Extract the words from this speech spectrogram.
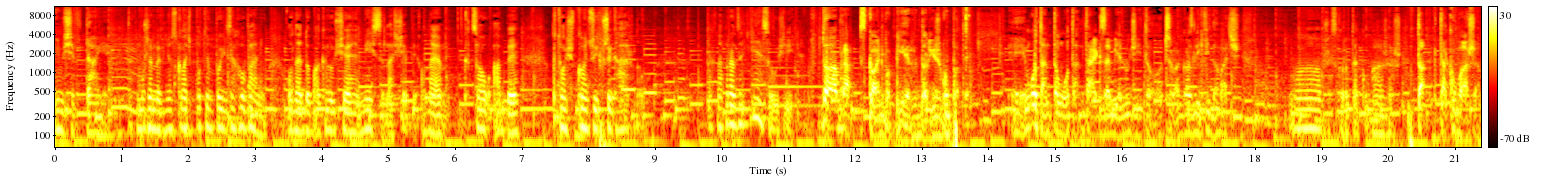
im się wydaje, tak możemy wnioskować po tym po ich zachowaniu. One domagają się miejsca dla siebie. One chcą, aby ktoś w końcu ich przygarnął. Tak naprawdę nie są źli. Dobra, skończ, bo pierdolisz głupoty. Mutant to mutant, tak, jak zabije ludzi, to trzeba go zlikwidować. No dobrze, skoro tak uważasz. Tak, tak uważam.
